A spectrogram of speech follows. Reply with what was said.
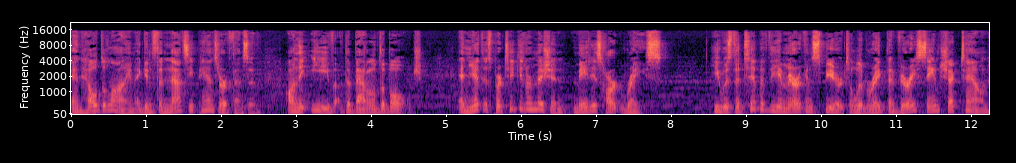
and held the line against the Nazi panzer offensive on the eve of the Battle of the Bulge, and yet this particular mission made his heart race. He was the tip of the American spear to liberate the very same Czech town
